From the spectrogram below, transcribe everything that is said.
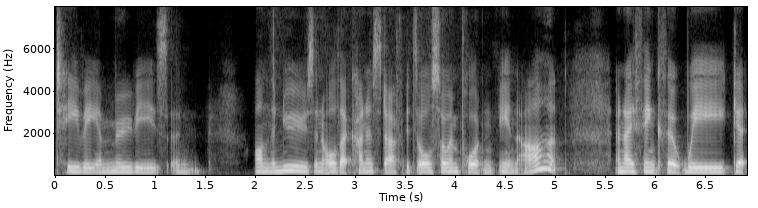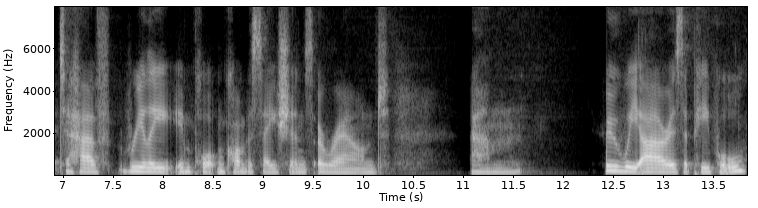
tv and movies and on the news and all that kind of stuff it's also important in art and i think that we get to have really important conversations around um, who we are as a people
